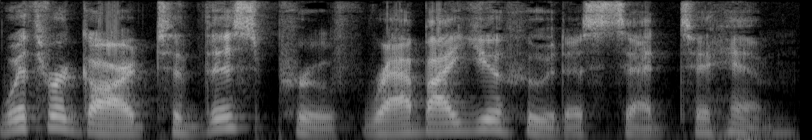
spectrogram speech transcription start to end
With regard to this proof, Rabbi Yehuda said to him,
